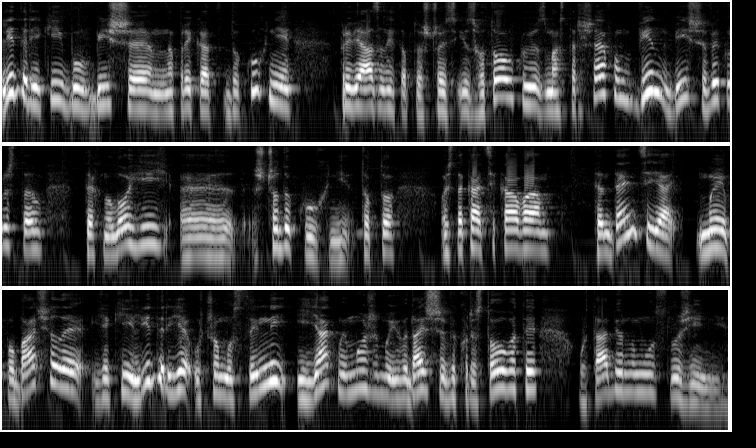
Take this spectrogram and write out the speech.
Лідер, який був більше, наприклад, до кухні прив'язаний, тобто щось із готовкою, з мастер-шефом, він більше використав технологій е, щодо кухні. Тобто, ось така цікава тенденція. Ми побачили, який лідер є у чому сильний і як ми можемо його далі використовувати у табірному служінні.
